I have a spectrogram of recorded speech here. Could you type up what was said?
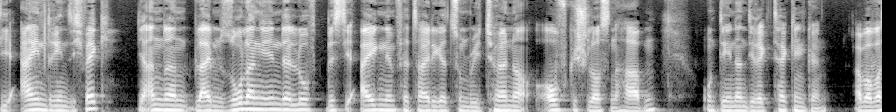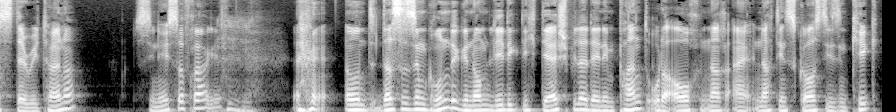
Die einen drehen sich weg, die anderen bleiben so lange in der Luft, bis die eigenen Verteidiger zum Returner aufgeschlossen haben und den dann direkt tackeln können. Aber was ist der Returner? Das ist die nächste Frage. und das ist im Grunde genommen lediglich der Spieler, der den Punt oder auch nach, nach den Scores diesen Kick,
